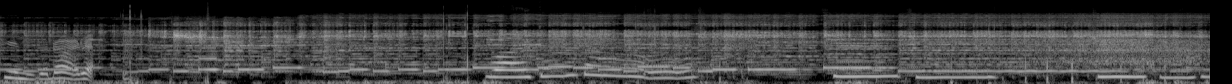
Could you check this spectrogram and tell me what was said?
ขึ้นก็ได้แหละ วายจังจังชิชิชิชิชิ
